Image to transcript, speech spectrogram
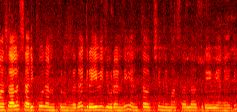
మసాలా సరిపోదు అనుకున్నాం కదా గ్రేవీ చూడండి ఎంత వచ్చింది మసాలా గ్రేవీ అనేది.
